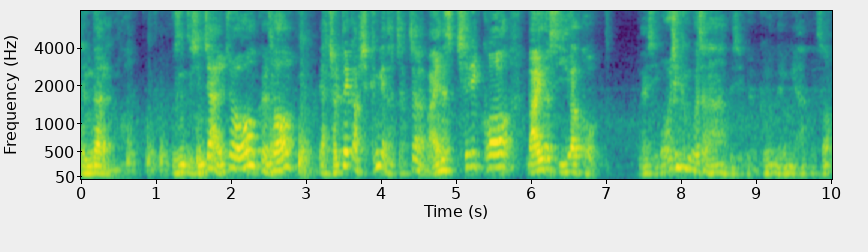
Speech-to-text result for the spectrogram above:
된다라는 거. 무슨 뜻인지 알죠? 그래서 야 절대값이 큰 게 더 작잖아. 마이너스 7이 커, 마이너스 2가 커. 마이너스 2가 훨씬 큰 거잖아. 그지? 그런 내용이야. 그래서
